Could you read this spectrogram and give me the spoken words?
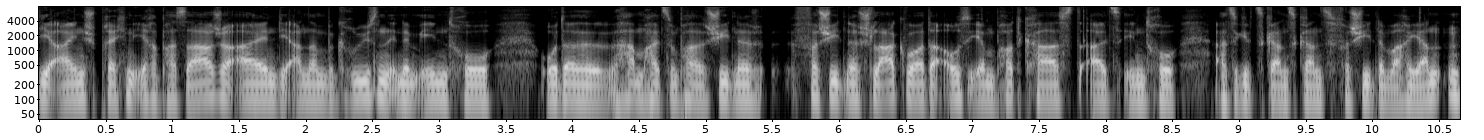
Die einen sprechen ihre Passage ein, die anderen begrüßen in dem Intro oder haben halt so ein paar verschiedene, verschiedene Schlagworte aus ihrem Podcast als Intro. Also gibt's ganz, ganz verschiedene Varianten.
